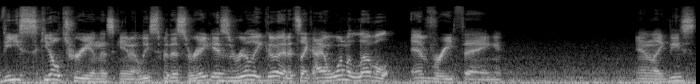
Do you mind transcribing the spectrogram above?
the skill tree in this game, at least for this rig, is really good. It's like I want to level everything. And like these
